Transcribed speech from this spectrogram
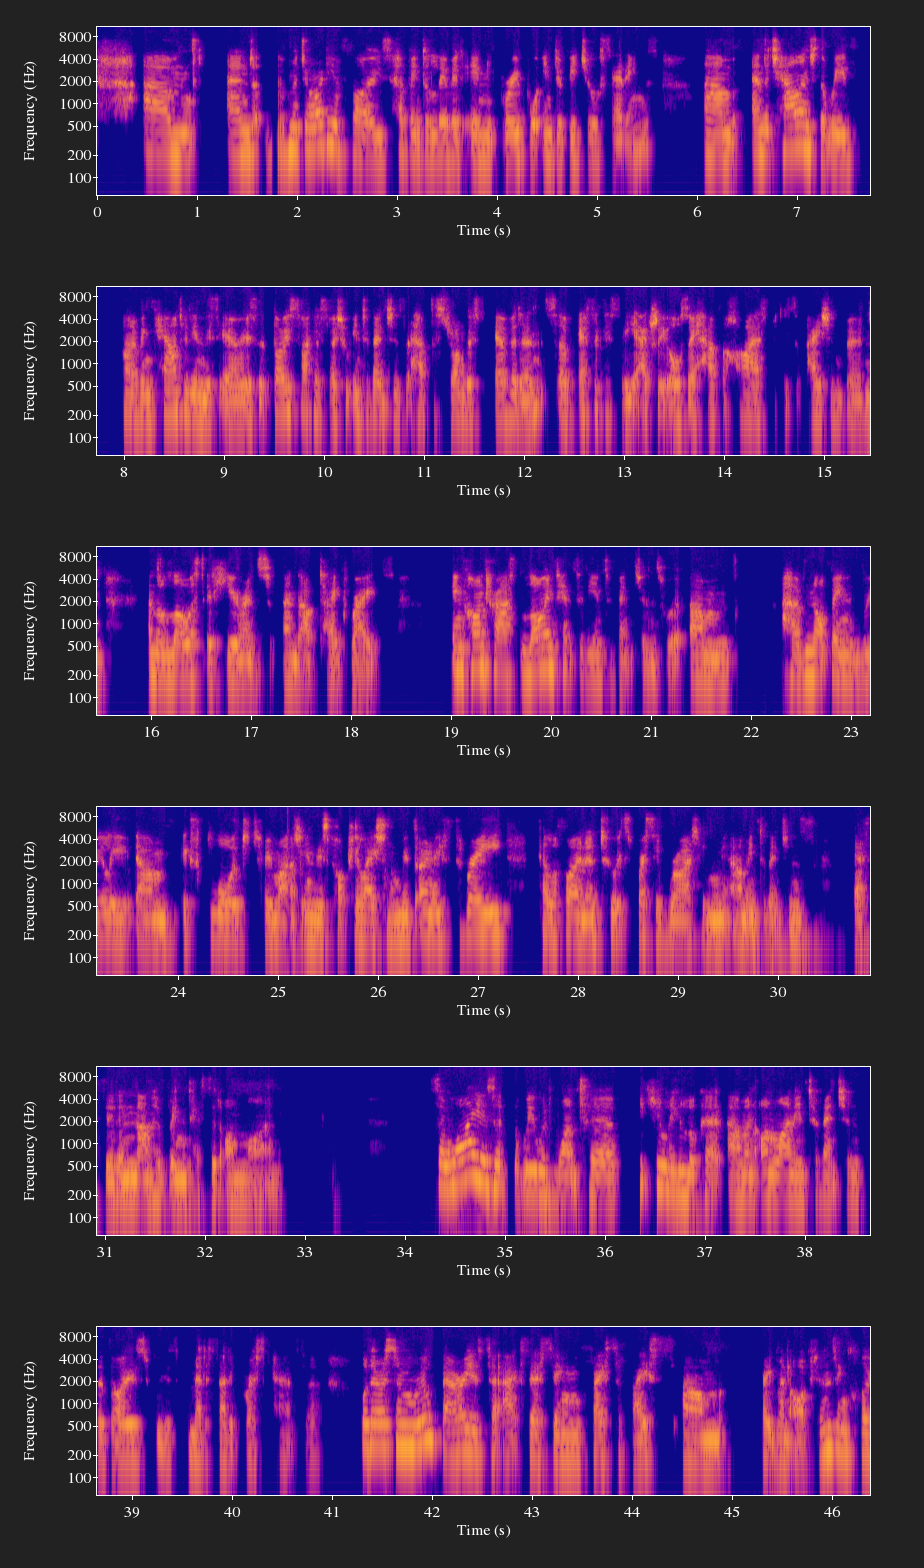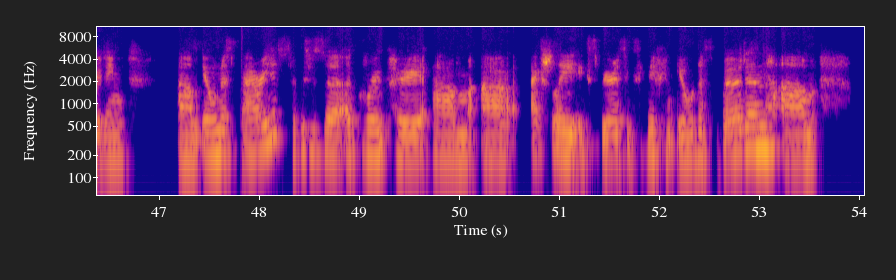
Um, and the majority of those have been delivered in group or individual settings. Um, and the challenge that we've kind of encountered in this area is that those psychosocial interventions that have the strongest evidence of efficacy actually also have the highest participation burden and the lowest adherence and uptake rates. In contrast, low intensity interventions were, um, have not been really um, explored too much in this population, with only three telephone and two expressive writing um, interventions tested, and none have been tested online. So, why is it that we would want to particularly look at um, an online intervention for those with metastatic breast cancer? Well, there are some real barriers to accessing face to face treatment options, including um, illness barriers. So this is a, a group who um, are actually experiencing significant illness burden um,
